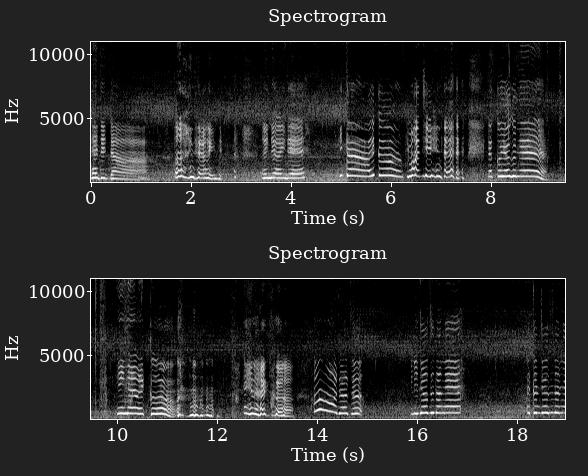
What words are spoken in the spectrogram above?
当てた。おいでおいで。おいでおいで。来たえくん気持ちいいね。やっこやぐね。いいねえくん。いいねえくん。ああ、上手。えり上手だね。えくん上手だね。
